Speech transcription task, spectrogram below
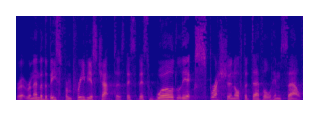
Re- remember the beast from previous chapters, this, this worldly expression of the devil himself,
